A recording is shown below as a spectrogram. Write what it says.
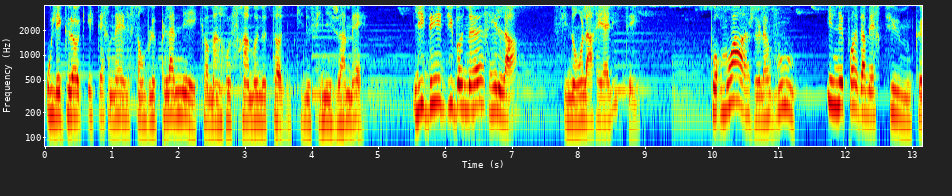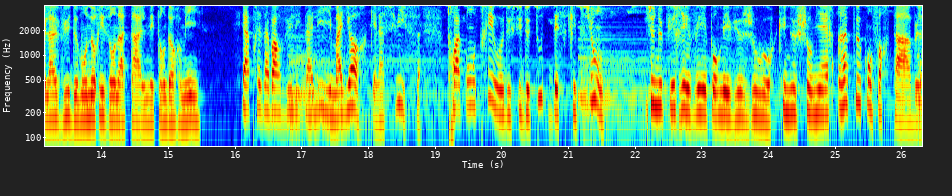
où les glogues éternels semblent planer comme un refrain monotone qui ne finit jamais. L'idée du bonheur est là, sinon la réalité. Pour moi, je l'avoue, il n'est point d'amertume que la vue de mon horizon natal n'ait endormi. Et après avoir vu l'Italie, Majorque et la Suisse, trois contrées au-dessus de toute description, je ne puis rêver pour mes vieux jours qu'une chaumière un peu confortable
